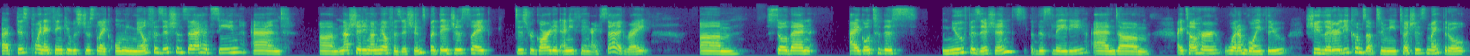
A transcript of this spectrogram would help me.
at this point, I think it was just like only male physicians that I had seen, and um, not shitting on male physicians, but they just like disregarded anything I said, right? Um, so then I go to this new physician, this lady, and um, I tell her what I'm going through. She literally comes up to me, touches my throat,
